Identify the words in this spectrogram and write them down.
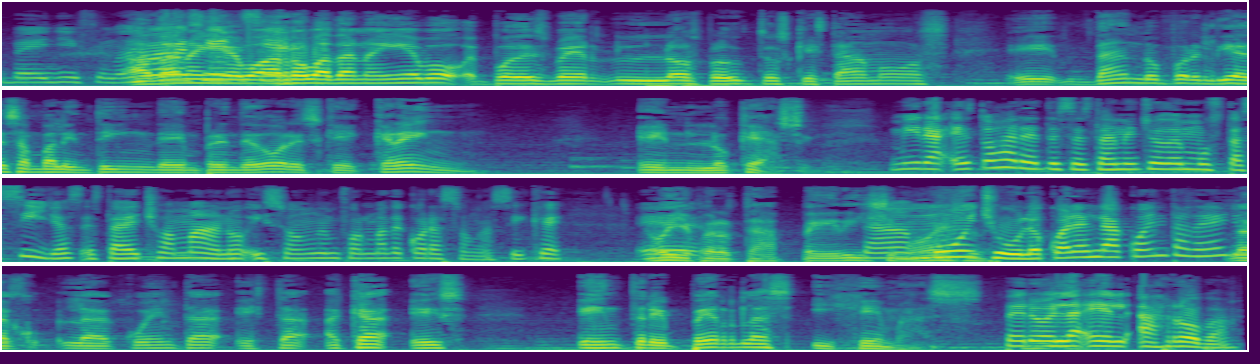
Bellísimo. A Dana y Evo, arroba Dana y Evo, puedes ver los productos que estamos eh, dando por el Día de San Valentín de emprendedores que creen en lo que hacen. Mira, estos aretes están hechos de mostacillas, está hecho a mano y son en forma de corazón, así que... eh, Oye, pero está aperísimo. Está muy eso. chulo. ¿Cuál es la cuenta de La, ellos? cu- la cuenta está acá, es entre perlas y gemas. Pero el, el arroba.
